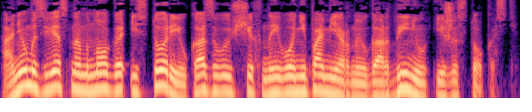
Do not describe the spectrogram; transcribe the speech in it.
О нем известно много историй, указывающих на его непомерную гордыню и жестокость.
